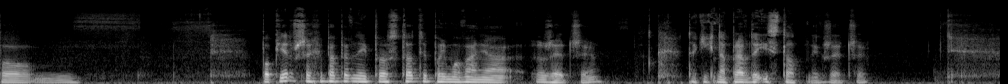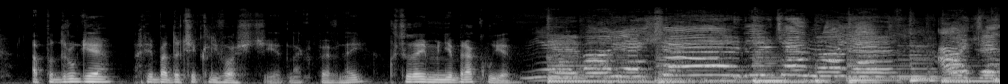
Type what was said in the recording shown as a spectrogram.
bo mm, po pierwsze chyba pewnej prostoty pojmowania rzeczy, takich naprawdę istotnych rzeczy, a po drugie chyba dociekliwości jednak pewnej, której mnie brakuje. Nie boję się, ojciec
